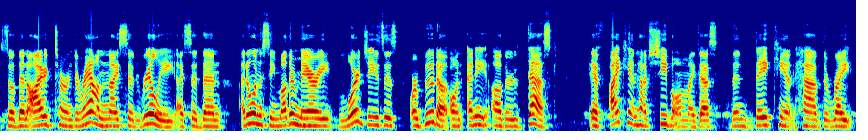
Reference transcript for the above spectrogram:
So then I turned around and I said, Really? I said, Then I don't want to see Mother Mary, Lord Jesus, or Buddha on any other desk. If I can't have Shiva on my desk, then they can't have the right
